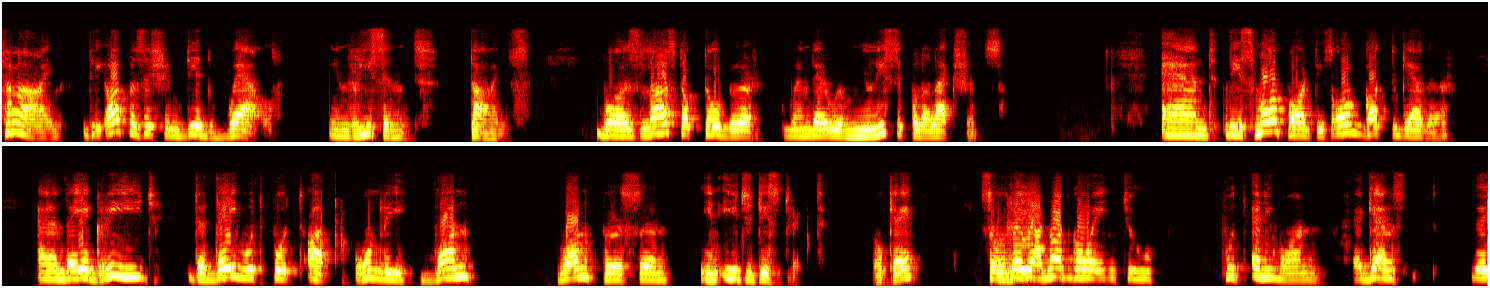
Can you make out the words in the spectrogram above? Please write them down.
time the opposition did well in recent times was last October when there were municipal elections. And the small parties all got together and they agreed that they would put up only one one person in each district. Okay? So mm-hmm. they are not going to put anyone against they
